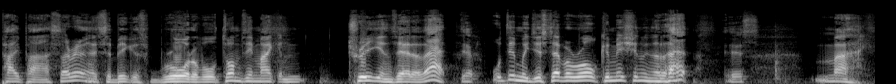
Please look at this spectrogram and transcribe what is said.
pay pass. They reckon that's the biggest reward of all times. They're making trillions out of that. Yep. Well, didn't we just have a Royal Commission into that? Yes. Mate,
